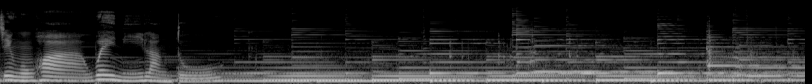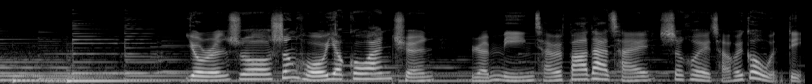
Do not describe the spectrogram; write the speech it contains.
静文化为你朗读。有人说，生活要够安全，人民才会发大财，社会才会够稳定。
